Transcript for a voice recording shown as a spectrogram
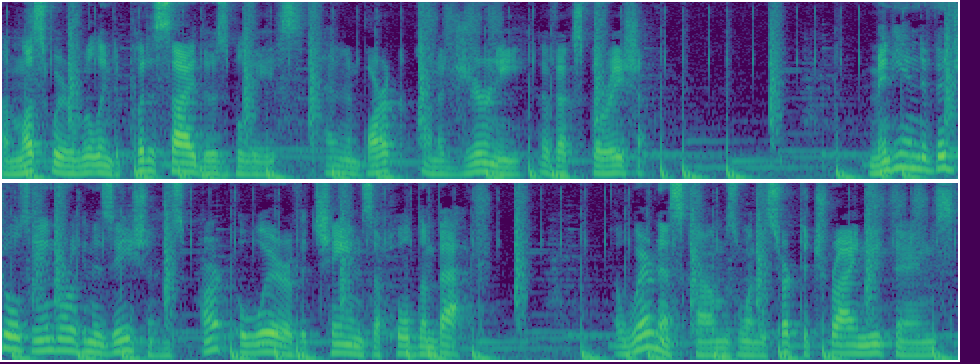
Unless we are willing to put aside those beliefs and embark on a journey of exploration. Many individuals and organizations aren't aware of the chains that hold them back. Awareness comes when they start to try new things,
